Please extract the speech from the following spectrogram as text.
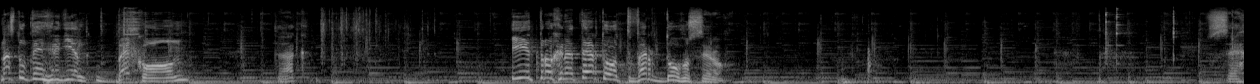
Наступний інгредієнт бекон. Так. І трохи натертого твердого сиру. Все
